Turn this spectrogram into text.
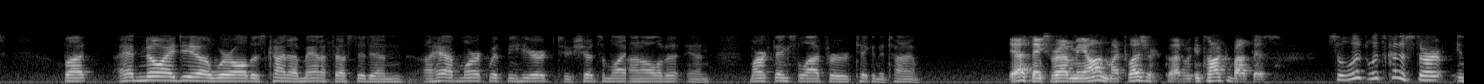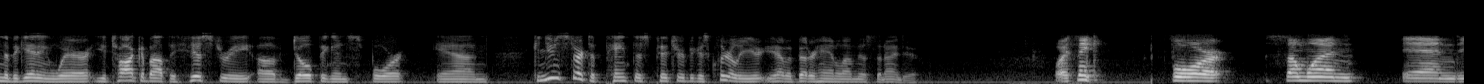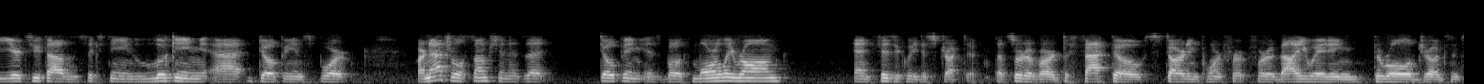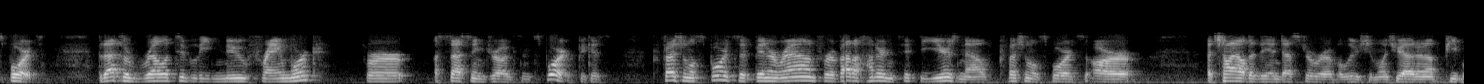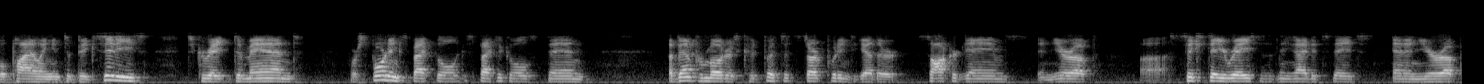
but I had no idea where all this kind of manifested. And I have Mark with me here to shed some light on all of it. And Mark, thanks a lot for taking the time. Yeah, thanks for having me on. My pleasure. Glad we can talk about this. So let, us kind of start in the beginning where you talk about the history of doping in sport. And can you just start to paint this picture? Because clearly you, you have a better handle on this than I do. Well, I think for someone in the year 2016 looking at doping in sport, our natural assumption is that doping is both morally wrong and physically destructive. That's sort of our de facto starting point for, for evaluating the role of drugs in sports. But that's a relatively new framework for assessing drugs in sport because professional sports have been around for about 150 years now. Professional sports are a child of the Industrial Revolution. Once you had enough people piling into big cities to create demand for sporting spectacle, spectacles, then event promoters could put start putting together soccer games in Europe, uh, six day races in the United States and in Europe,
